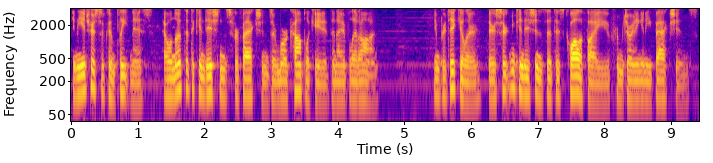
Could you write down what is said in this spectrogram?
In the interest of completeness, I will note that the conditions for factions are more complicated than I have let on. In particular, there are certain conditions that disqualify you from joining any factions.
